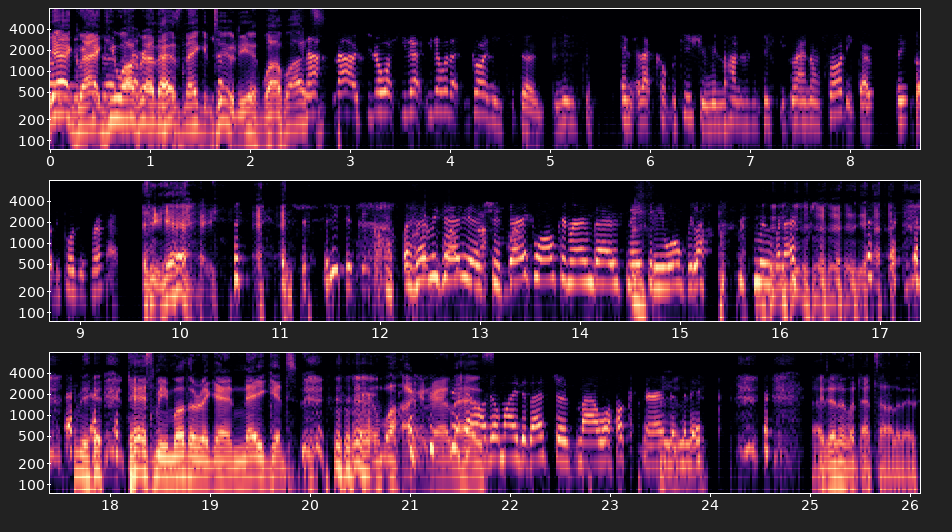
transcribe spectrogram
yeah, Greg, you walk around the house naked too, do you? Well, what? No, no. Do you know what? You know, you know what that guy needs to do. He needs to enter that competition, win 150 grand on Friday. Go, he's got a deposit for that. yeah. But let me tell you, if she starts walking around the house naked, he won't be like moving out. Yeah. There's me mother again, naked, walking around the no, house. don't mind it. That's just my walking around the minute. I don't know what that's all about.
